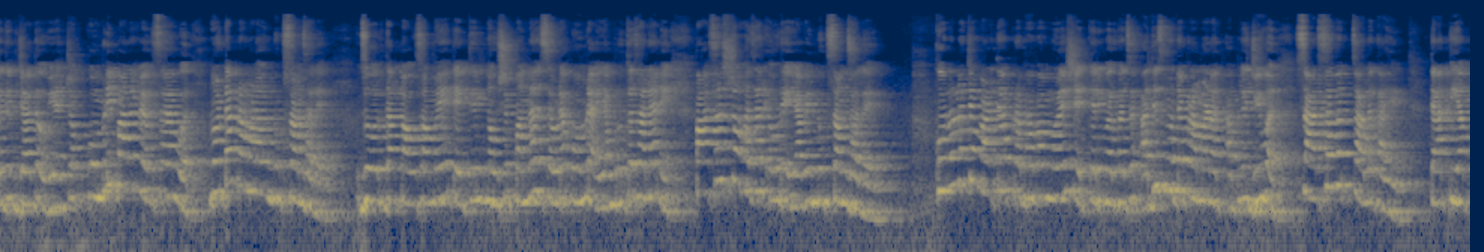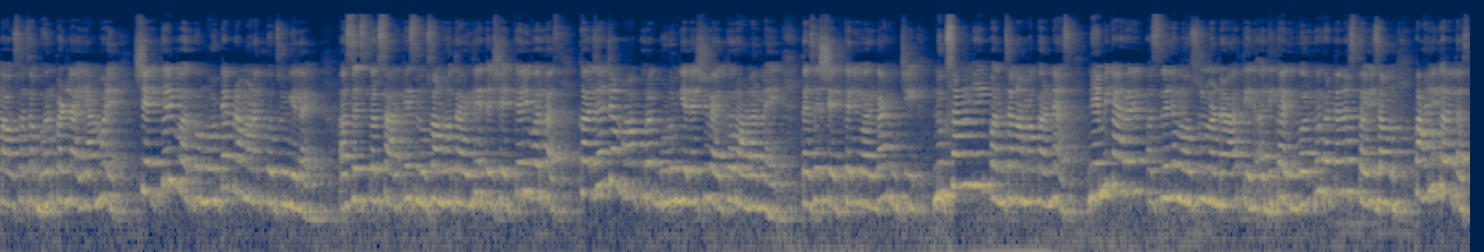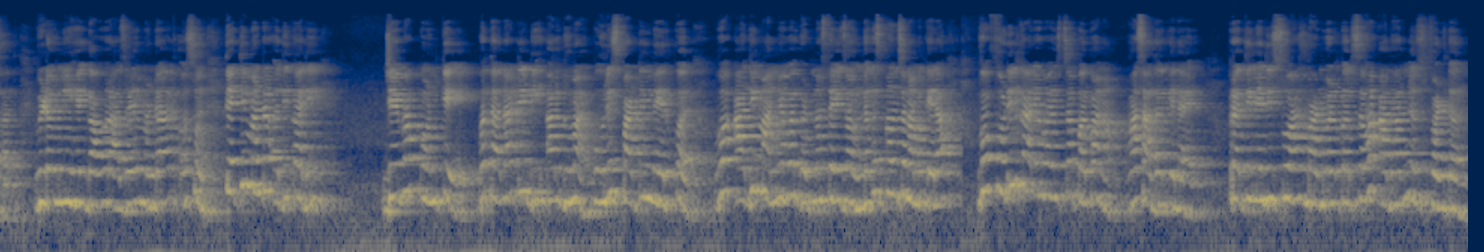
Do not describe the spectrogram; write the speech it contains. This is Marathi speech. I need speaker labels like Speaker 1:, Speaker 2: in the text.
Speaker 1: प्रदीप जाधव यांच्या कोंबडी पालन व्यवसायावर मोठ्या प्रमाणावर नुकसान झाले जोरदार पावसामुळे तेथील नऊशे पन्नास एवढ्या कोंबड्या या मृत झाल्याने पासष्ट हजार एवढे यावेळी नुकसान झाले कोरोनाच्या वाढत्या प्रभावामुळे शेतकरी वर्गाचे आधीच मोठ्या प्रमाणात आपले जीवन सारसावत चालत आहे. त्यात या पावसाचा भर पडला यामुळे शेतकरी वर्ग मोठ्या प्रमाणात खचून गेलाय. असेच तर सारखेच नुकसान होत राहिले ते शेतकरी वर्गास कर्जाच्या महापुरात गेल्याशिवाय तो राहणार नाही. तसेच शेतकरी वर्गांची नुकसानही पंचनामा करण्यास नेहमी कार्यरत असलेले महसूल मंडळातील अधिकारी वर्ग घटनास्थळी जाऊन पाहणी करत असतात. विडवणी हे गाव राजळे मंडळात असून तेथील मंडळ अधिकारी जेबा कोंडके व तलाटी D R Dhumal police Patil Nerkar व आदी मान्यवर घटनास्थळी जाऊन लगेच पंचनामा केला व पुढील कार्यवाहीचा परवाना हा सादर केला आहे. प्रतिनिधी सुहास भांडवलकर सह आधार फलटण.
